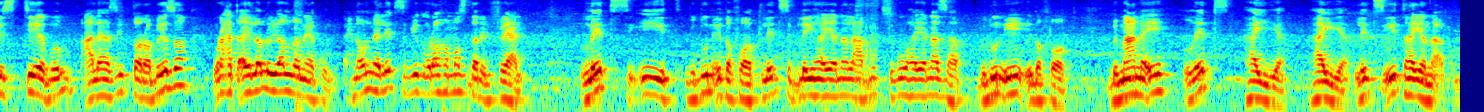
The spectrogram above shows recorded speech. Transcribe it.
this table على هذه الترابيزة وراحت قايلة له يلا ناكل. إحنا قلنا let's بيجي وراها مصدر الفعل. let's eat بدون إضافات. let's play هيا نلعب let's go هيا نذهب بدون إيه؟ إضافات. بمعنى إيه؟ let's هيا هيا. let's eat هيا نأكل.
